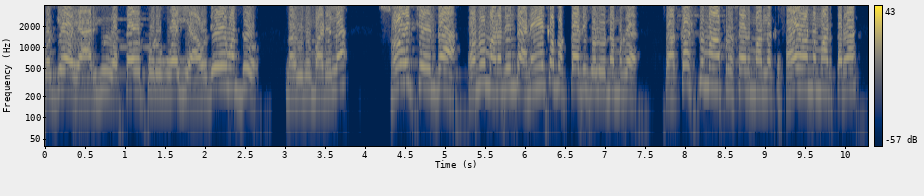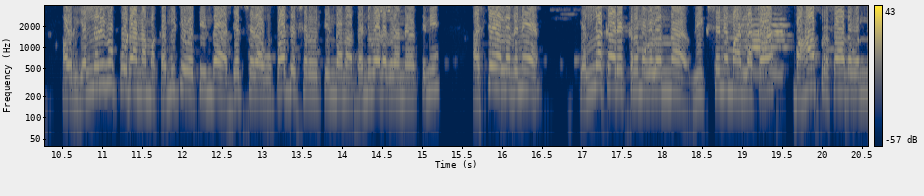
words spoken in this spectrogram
ಬಗ್ಗೆ ಯಾರಿಗೂ ಒತ್ತಾಯ ಪೂರ್ವಕವಾಗಿ ಯಾವುದೇ ಒಂದು ನಾವು ಇದು ಮಾಡಿಲ್ಲ. ಸ್ವ ಇಚ್ಛೆಯಿಂದ ಅನು ಅನೇಕ ಭಕ್ತಾದಿಗಳು ನಮಗ ಸಾಕಷ್ಟು ಮಹಾಪ್ರಸಾದ ಮಾಡ್ಲಿಕ್ಕೆ ಸಹಾಯವನ್ನ ಮಾಡ್ತಾರ. ಅವ್ರಿಗೆಲ್ಲರಿಗೂ ಕೂಡ ನಮ್ಮ ಕಮಿಟಿ ವತಿಯಿಂದ, ಅಧ್ಯಕ್ಷರ, ಉಪಾಧ್ಯಕ್ಷರ ವತಿಯಿಂದ ನಾನು ಧನ್ಯವಾದಗಳನ್ನ ಹೇಳ್ತೀನಿ. ಅಷ್ಟೇ ಅಲ್ಲದೇನೆ ಎಲ್ಲ ಕಾರ್ಯಕ್ರಮಗಳನ್ನ ವೀಕ್ಷಣೆ ಮಾಡ್ಲಕ್ಕ, ಮಹಾಪ್ರಸಾದವನ್ನ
